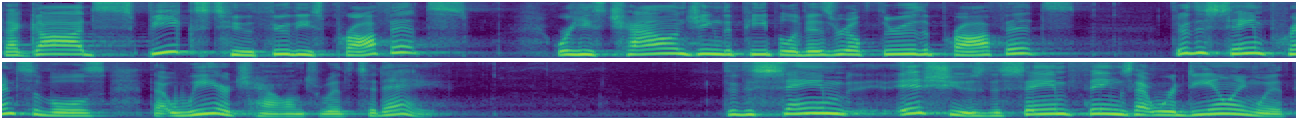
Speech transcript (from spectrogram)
that God speaks to through these prophets where he's challenging the people of Israel through the prophets, they're the same principles that we are challenged with today. They're the same issues, the same things that we're dealing with.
